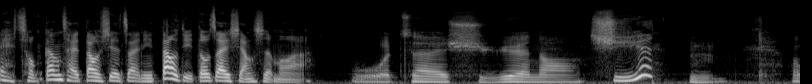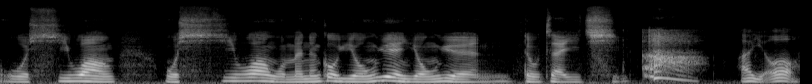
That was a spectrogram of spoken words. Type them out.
哎，从刚才到现在，你到底都在想什么啊？我在许愿呢。许愿？嗯，呃我希望，我希望我们能够永远永远都在一起啊。哎呦，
